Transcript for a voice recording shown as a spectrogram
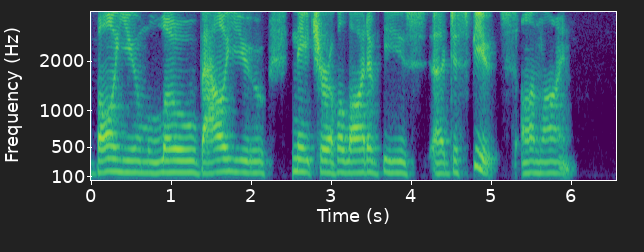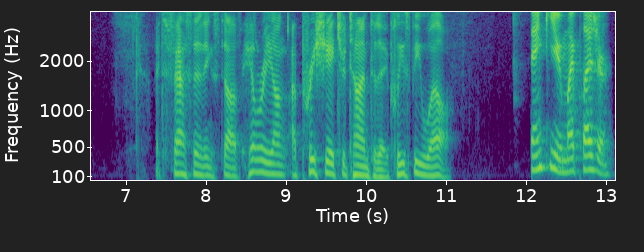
volume low value nature of a lot of these uh, disputes online it's fascinating stuff. Hilary Young, appreciate your time today. Please be well. Thank you. My pleasure.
